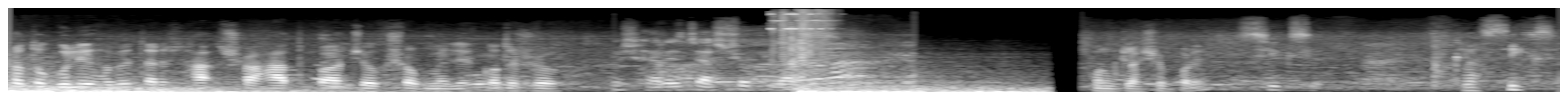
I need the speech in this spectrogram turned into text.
শত গুলি হবে তার হাত পা চোখ সব মিলে কত শো সাড়ে চারশো প্লাস কোন ক্লাসে পড়ে? সিক্সে ক্লাস সিক্সে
